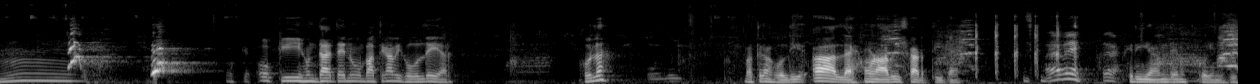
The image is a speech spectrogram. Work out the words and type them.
ਹੂੰ। ਉਹ ਕੀ ਹੁੰਦਾ ਤੈਨੂੰ? ਬੱਤੀਆਂ ਵੀ ਖੋਲ ਦੇ ਯਾਰ। ਖੋਲ। ਬੱਤੀਆਂ ਖੋਲਦੀ ਆ। ਲੈ ਹੁਣ ਆ ਵੀ ਛੱਡਤੀ ਤੈਂ। ਆ ਵੇ ਫਿਰ ਹੀ ਆਣ ਦੇ ਨੂੰ ਕੋਈ ਨਹੀਂ।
